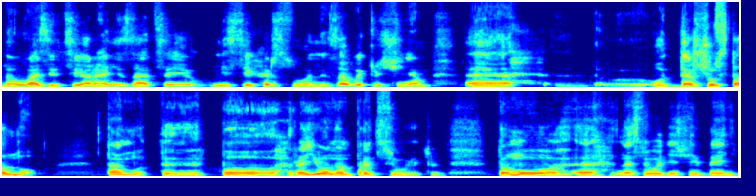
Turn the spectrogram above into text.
на увазі в цій організації в місті Херсоні за виключенням е, от держустанов. Там от е, по районам працюють. Тому е, на сьогоднішній день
